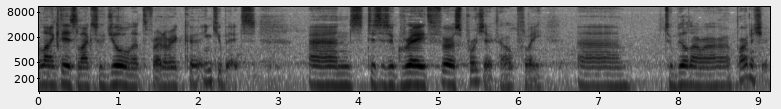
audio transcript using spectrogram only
like this, like Sujol, that Frederick uh, incubates. And this is a great first project, hopefully, um, to build our uh, partnership.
